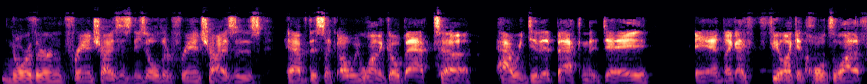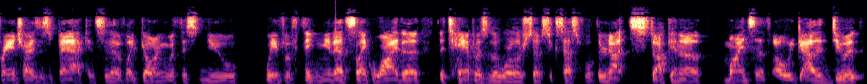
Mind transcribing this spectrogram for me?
northern franchises, these older franchises have this like, oh, we want to go back to how we did it back in the day and like I feel like it holds a lot of franchises back instead of like going with this new wave of thinking. And that's like why the the Tampas of the world are so successful. They're not stuck in a mindset of oh we got to do it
